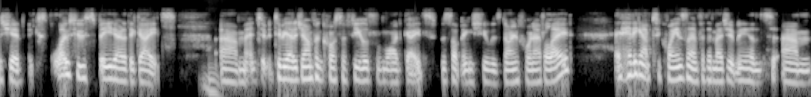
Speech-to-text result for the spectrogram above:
she had explosive speed out of the gates, mm. um, and to, to, be able to jump and cross a field from wide gates was something she was known for in Adelaide. And heading up to Queensland for the Magic Millions, um,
